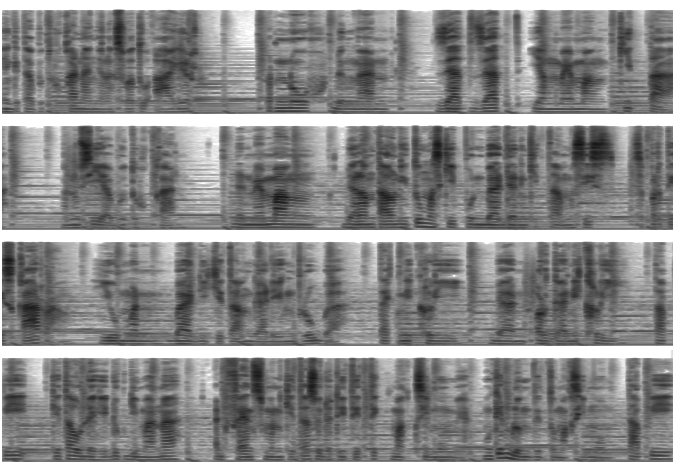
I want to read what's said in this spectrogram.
yang kita butuhkan hanyalah suatu air penuh dengan zat-zat yang memang kita manusia butuhkan. Dan memang dalam tahun itu meskipun badan kita masih seperti sekarang human body kita nggak ada yang berubah technically dan organically. Tapi kita udah hidup di mana advancement kita sudah di titik maksimum ya mungkin belum tentu maksimum tapi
